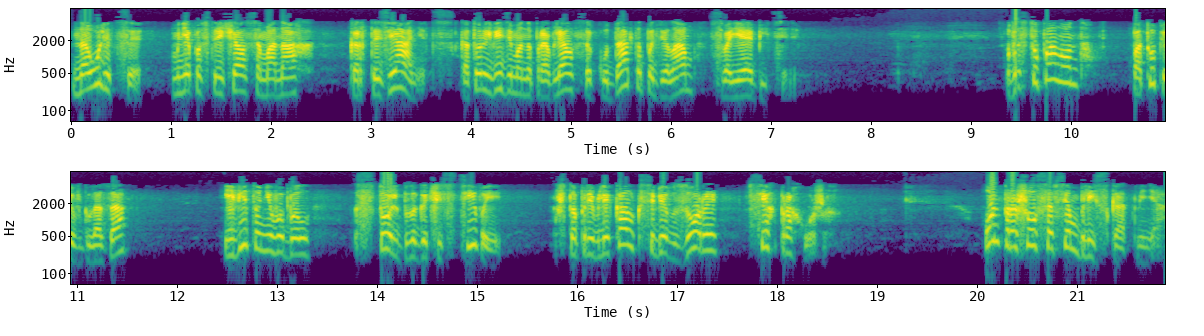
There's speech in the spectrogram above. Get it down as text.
На улице мне повстречался монах картезианец, который, видимо, направлялся куда-то по делам своей обители. Выступал он, потупив глаза, и вид у него был столь благочестивый, что привлекал к себе взоры всех прохожих. Он прошел совсем близко от меня.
